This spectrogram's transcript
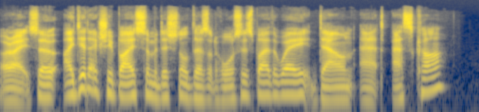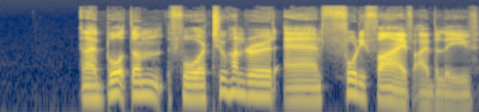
All right, so I did actually buy some additional desert horses, by the way, down at Askar. And I bought them for 245, I believe,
